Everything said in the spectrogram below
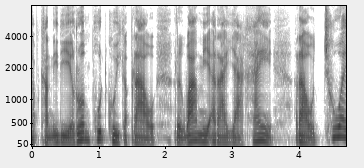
กับคำนี้ดีร่วมพูดคุยกับเรา หรือว่ามีอะไรอยากให้เราช่วย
